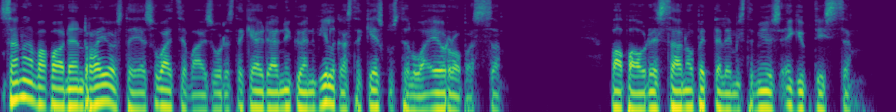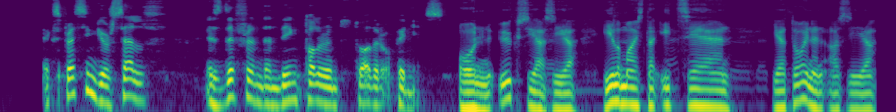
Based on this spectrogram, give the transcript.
Sananvapauden rajoista ja suvaitsevaisuudesta käydään nykyään vilkasta keskustelua Euroopassa. Vapaudessa on opettelemista myös Egyptissä. Expressing yourself is different than being tolerant to other opinions. On yksi asia ilmaista itseään ja toinen asia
